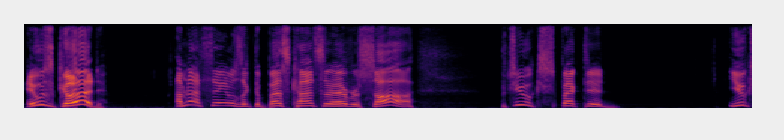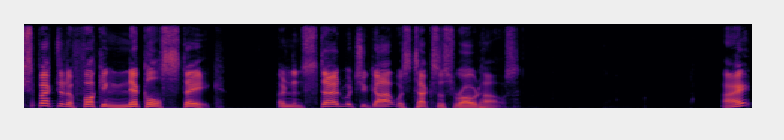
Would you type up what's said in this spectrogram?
It was good. I'm not saying it was like the best concert I ever saw, but you expected you expected a fucking nickel steak. And instead what you got was Texas Roadhouse. All right?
